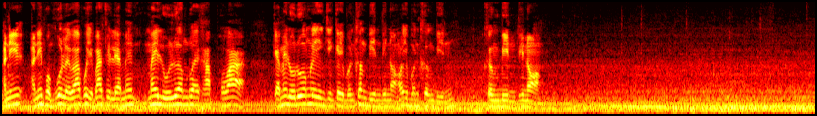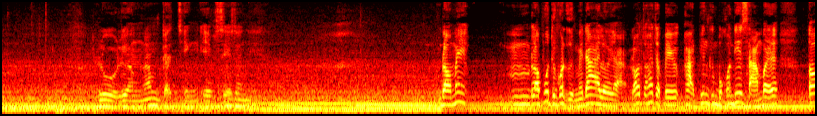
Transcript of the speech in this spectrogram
อันนี้อันนี้ผมพูดเลยว่าผู้ใหญ่บ้านฟินแลนด์ไม่ไม่รู้เรื่องด้วยครับ เพราะว่าแกไม่รู้เรื่องเลยจริงๆแกอยู่บนเครื่องบินพี่น้องเราอยู่บนเครื่องบิน เครื่องบินพี่น้อง รู้เรื่องน้ำกะจริงเอฟซีตัวนี้ เราไม่เราพูดถึงคนอื่นไม่ได้เลยอะ่ะ เราจะถ้าจะไปผ่านพิงคือบุคคลที่สามไปต่อ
